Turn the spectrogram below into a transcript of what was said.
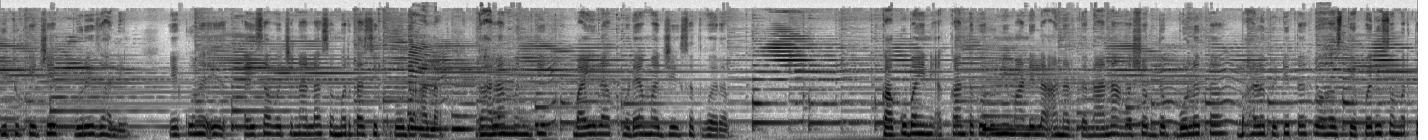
इतुकेचे पुरे झाले. एकूण ऐसा वचनाला समर्थासी क्रोध आला. घाला म्हणती बाईला खोड्या माझी सत्वर काकूबाईने अक्कांत करूनही मांडलेला अनर्थ. नाना अशब्द बोलत भाळ पिटीत व हसते परिसमर्थ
